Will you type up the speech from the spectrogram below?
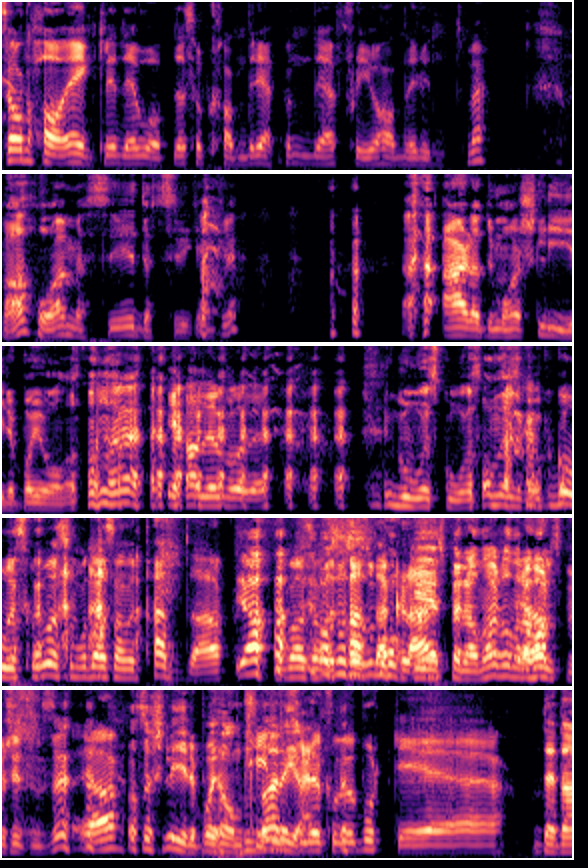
så han har jo egentlig det våpenet som kan drepe ham. Det flyr jo han rundt med. Hva er HMS i dødsriket, egentlig? Er det at du må ha slire på og sånn? eller? Ja, det må du. Gode sko og sånn? Gode sko, og så må du ha sånne padder. Ja, og sånne så sånn som hockeyspillerne har, sånn Ja. halsbeskyttelse. Ja. Og så slire på det Tilfelle du kommer borti eh, Dette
